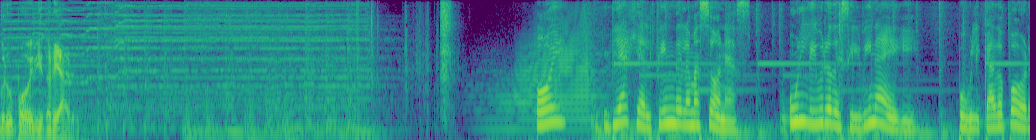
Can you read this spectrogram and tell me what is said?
grupo editorial. Hoy, Viaje al fin del Amazonas, un libro de Silvina Egui, publicado por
